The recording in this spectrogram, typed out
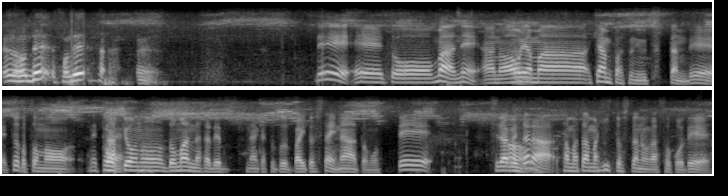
ほんでほんで、うん、で、えっ、と、まあね、あの、青山キャンパスに移ったんで、ちょっとその、ね、東京のど真ん中で、なんかちょっとバイトしたいなと思って、調べたら、たまたまヒットしたのがそこで、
